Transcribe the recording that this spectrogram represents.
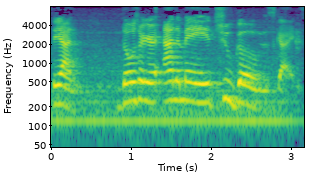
So yeah, those are your anime to goes, guys.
